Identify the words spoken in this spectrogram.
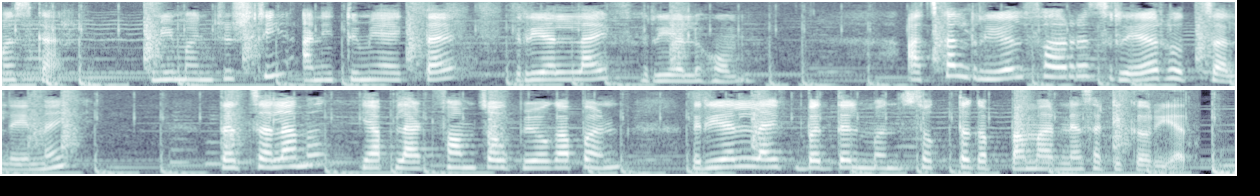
नमस्कार. मी मंजुश्री आणि तुम्ही ऐकताय रिअल लाईफ रिअल होम आजकाल रिअल फारच रेअर होत चालले नाही? तर चला मग या प्लॅटफॉर्मचा उपयोग आपण रिअल लाईफबद्दल मनसोक्त गप्पा मारण्यासाठी करूयात.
